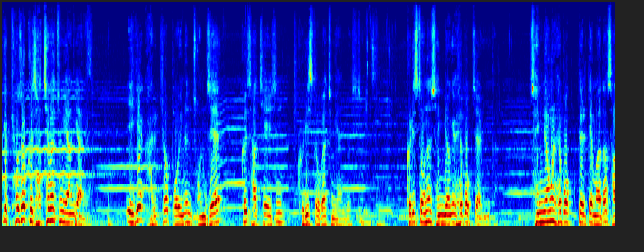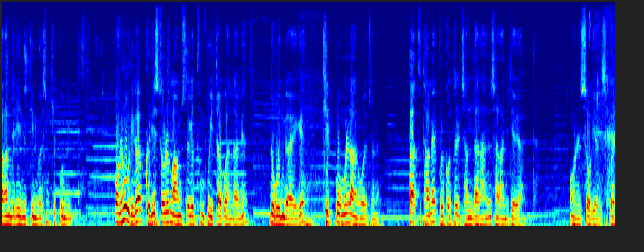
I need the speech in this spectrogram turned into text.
이게 표적 그 자체가 중요한 게 아니에요. 이게 가리켜 보이는 존재 그 자체이신 그리스도가 중요한 것이죠. 그리스도는 생명의 회복자입니다. 생명을 회복될 때마다 사람들이 느끼는 것은 기쁨입니다. 오늘 우리가 그리스도를 마음속에 품고 있다고 한다면 누군가에게 기쁨을 나누어주는 따뜻함의 불꽃을 전달하는 사람이 되어야 합니다. 오늘 수업이 여기서 끝.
